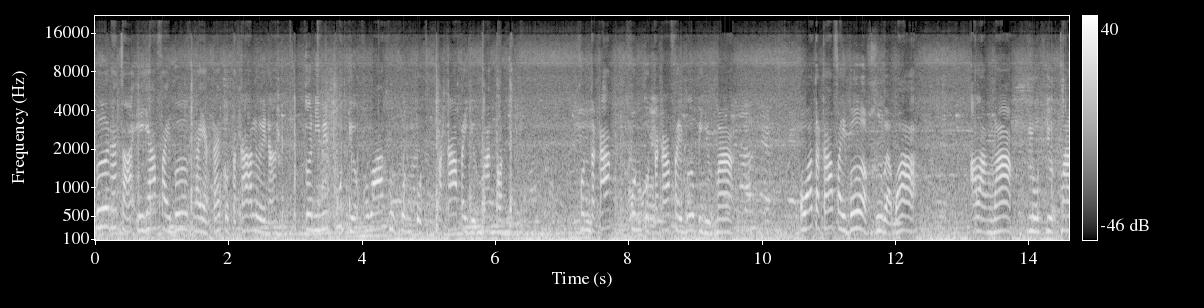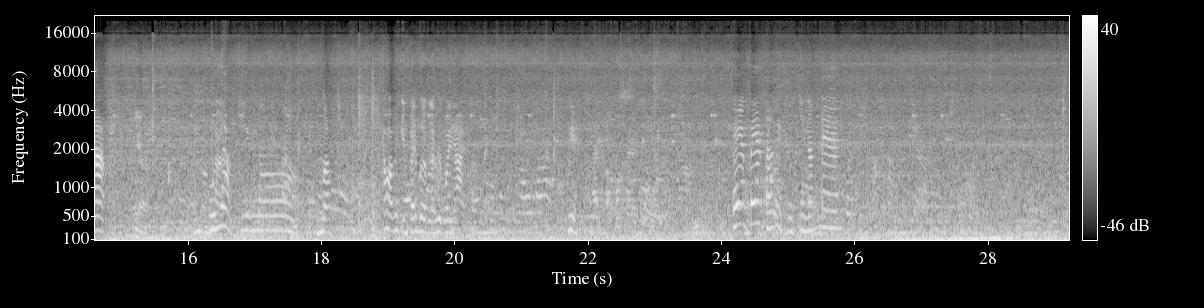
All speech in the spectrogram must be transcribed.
เบอร์นะจ๊ะเอย่าไฟเบอร์ใครอยากได้กดตะกร้าเลยนะ ตัวนี้ไม่พูดเยอะเพราะว่าคือคนกดตะกร้าไปเยอะมากตอนนี้ คนตะกร้าคนกดตะกร้าไฟเบอร์ไปเยอะมาก เพราะว่าตะกร้าไฟเบอร์คือแบบว่าอลังมากลดเยอะมากเนี่ยอุ้ยอยากกินนะมาถ้าว่าพี่กินไปเบิร์ดแล้วพี่ก็ยายพี่แป้งแป้งตั้งแต่คือกินน้ำแดง เพ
